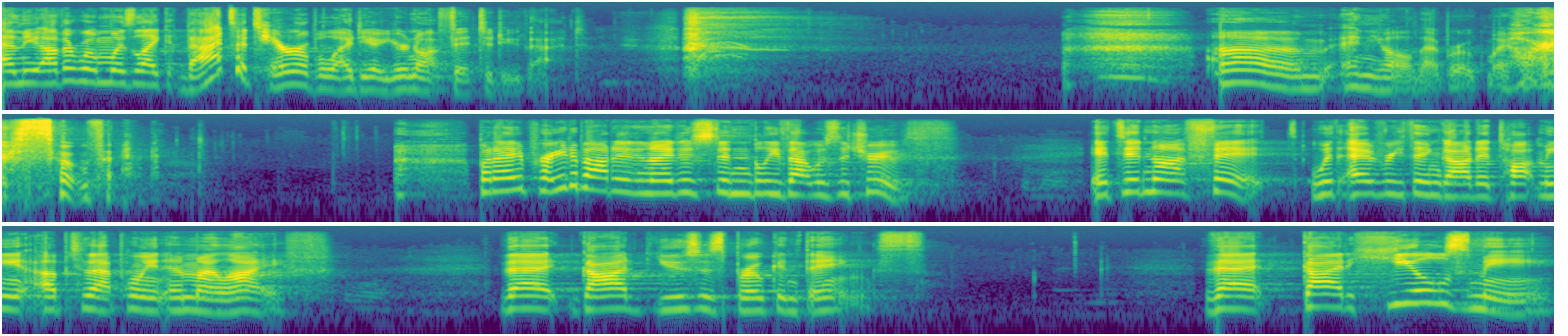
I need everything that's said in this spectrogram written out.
And the other one was like, That's a terrible idea. You're not fit to do that. um, and y'all, that broke my heart so bad. But I prayed about it and I just didn't believe that was the truth. It did not fit with everything God had taught me up to that point in my life. That God uses broken things, that God heals me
